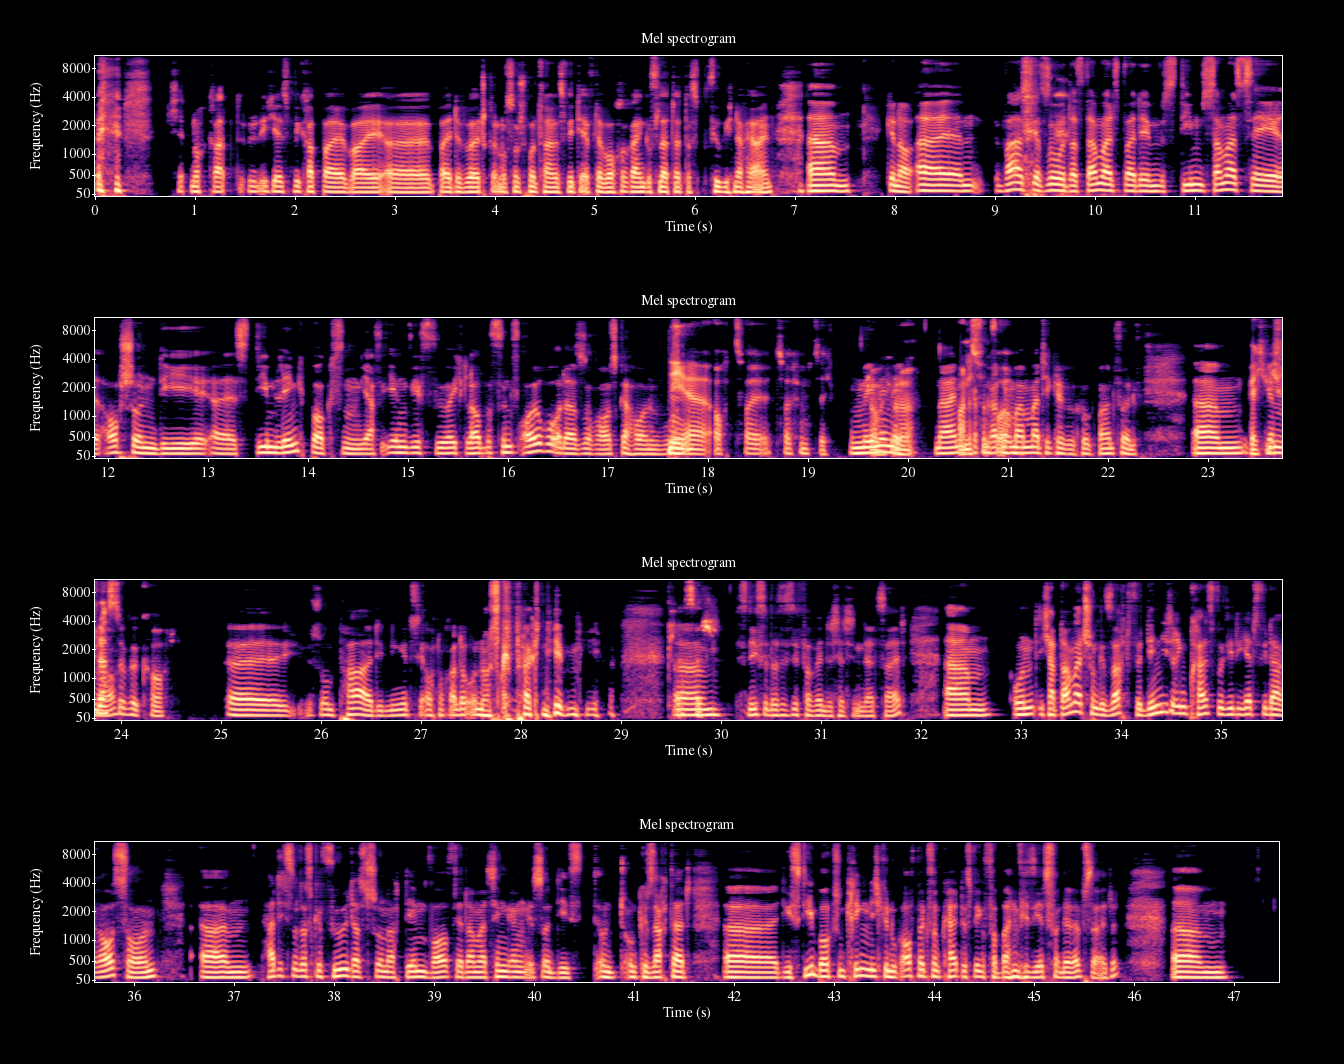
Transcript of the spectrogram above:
Ich hätte noch gerade, ich ist mir gerade bei, bei, äh, bei The Verge gerade noch so ein spontanes WTF der Woche reingeflattert, das füge ich nachher ein. Ähm, genau, ähm, war es ja so, dass damals bei dem Steam Summer Sale auch schon die äh, Steam Link Boxen ja irgendwie für, ich glaube, 5 Euro oder so rausgehauen wurden. Nee, äh, auch 2,50. Nee, nee, nee. Nein, waren ich habe gerade noch mal im Artikel geguckt, waren 5. Ähm, Welche, genau. Wie viel hast du gekauft? Äh, so ein paar, die liegen jetzt hier auch noch alle unausgepackt neben mir. Ähm, ist nicht so, dass ich sie verwendet hätte in der Zeit. Ähm, und ich habe damals schon gesagt, für den niedrigen Preis, wo die die jetzt wieder raushauen, ähm, hatte ich so das Gefühl, dass schon nachdem Valve ja damals hingegangen ist und, die, und, und gesagt hat, äh, die Steamboxen kriegen nicht genug Aufmerksamkeit, deswegen verbannen wir sie jetzt von der Webseite. Ähm,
